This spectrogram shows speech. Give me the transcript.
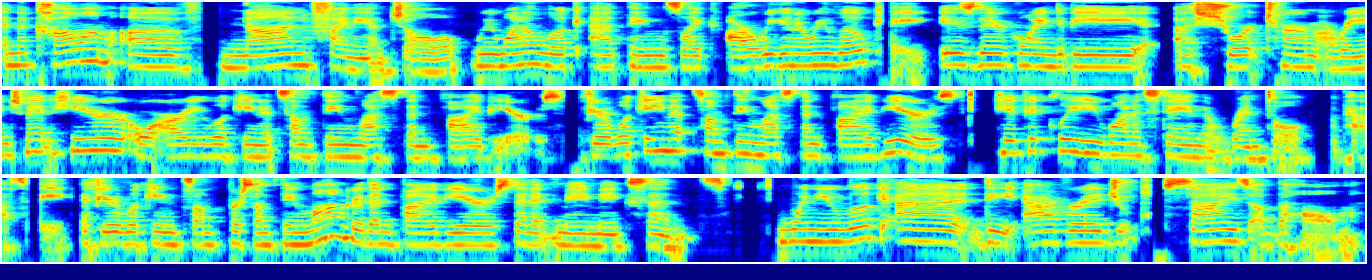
in the column of non-financial, we want to look at things like are we going to relocate? Is there going to be a short-term arrangement here or are you looking at something less than 5 years? If you're looking at something less than 5 years, typically you want to stay in the rental capacity. If you're looking some, for something longer than 5 years, then it may make sense. When you look at the average size of the home,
